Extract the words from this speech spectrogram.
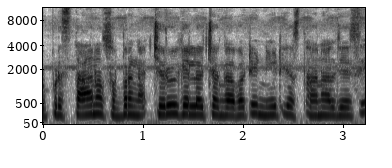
ఇప్పుడు స్నానం శుభ్రంగా చెరువుకి వెళ్ళి వచ్చాం కాబట్టి నీట్గా స్నానాలు చేసి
